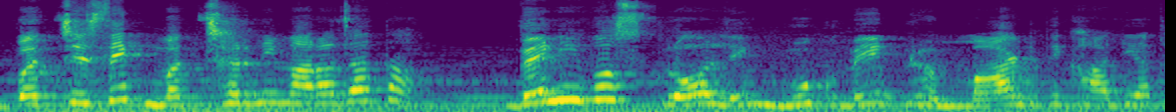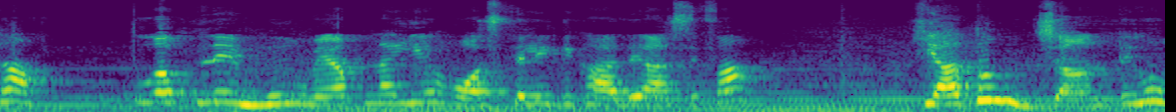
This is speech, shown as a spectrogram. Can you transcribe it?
बच्चे से मच्छर नहीं मारा जाता। वेन ही वो स्क्रॉलिंग मुख में ब्रह्मांड दिखा दिया था। तू अपने मुँह में अपना ये हॉस्टल ही दिखा दे, आसिफा। क्या तुम जानते हो,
